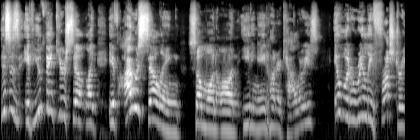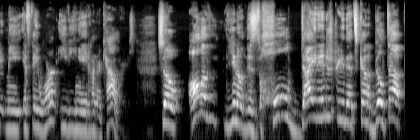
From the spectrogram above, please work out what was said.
this is if you think you're sell like if i was selling someone on eating 800 calories it would really frustrate me if they weren't eating 800 calories. So all of you know this whole diet industry that's kind of built up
